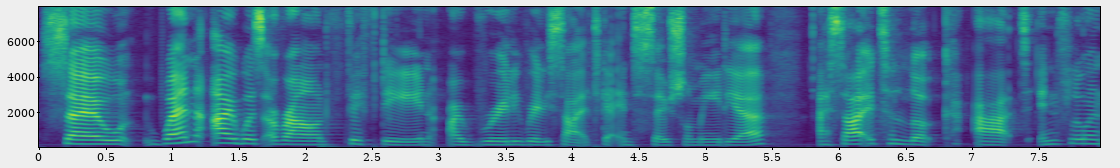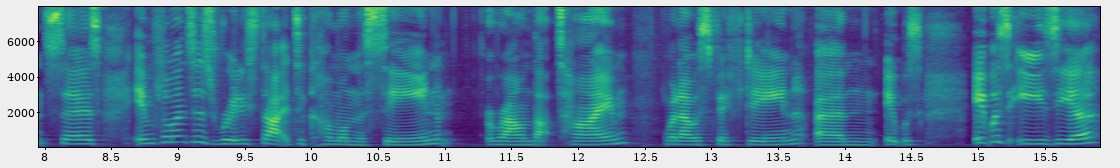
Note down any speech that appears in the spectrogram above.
So when I was around 15, I really, really started to get into social media. I started to look at influencers. Influencers really started to come on the scene around that time when I was 15. Um, it was it was easier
